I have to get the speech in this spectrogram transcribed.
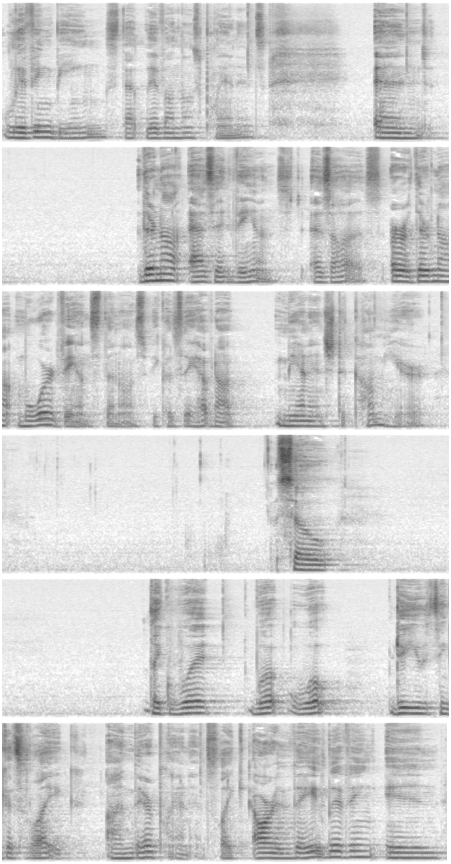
living beings that live on those planets? And they're not as advanced as us, or they're not more advanced than us because they have not managed to come here. So, like, what, what, what do you think it's like on their planets? Like, are they living in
